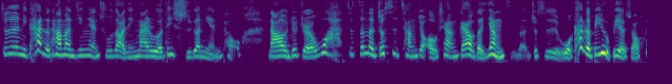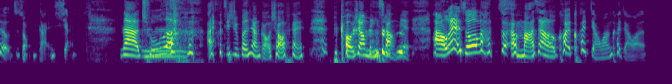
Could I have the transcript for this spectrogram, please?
就是你看着他们今年出道已经迈入了第十个年头，然后你就觉得哇，这真的就是长久偶像该有的样子呢。就是我看着 B to B 的时候会有这种感想。那除了还要继续分享搞笑片、搞笑名场面，好，我跟你说吧，这马上了，快快讲完，快讲完。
